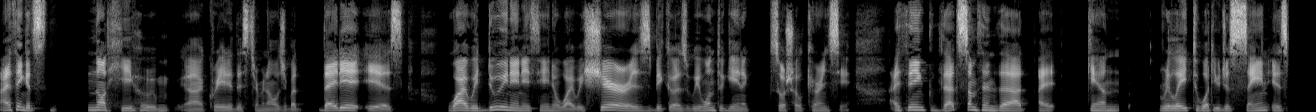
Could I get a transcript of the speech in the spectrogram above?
I think it's not he who uh, created this terminology, but the idea is why we're doing anything or why we share is because we want to gain a social currency. I think that's something that I can relate to what you just saying is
